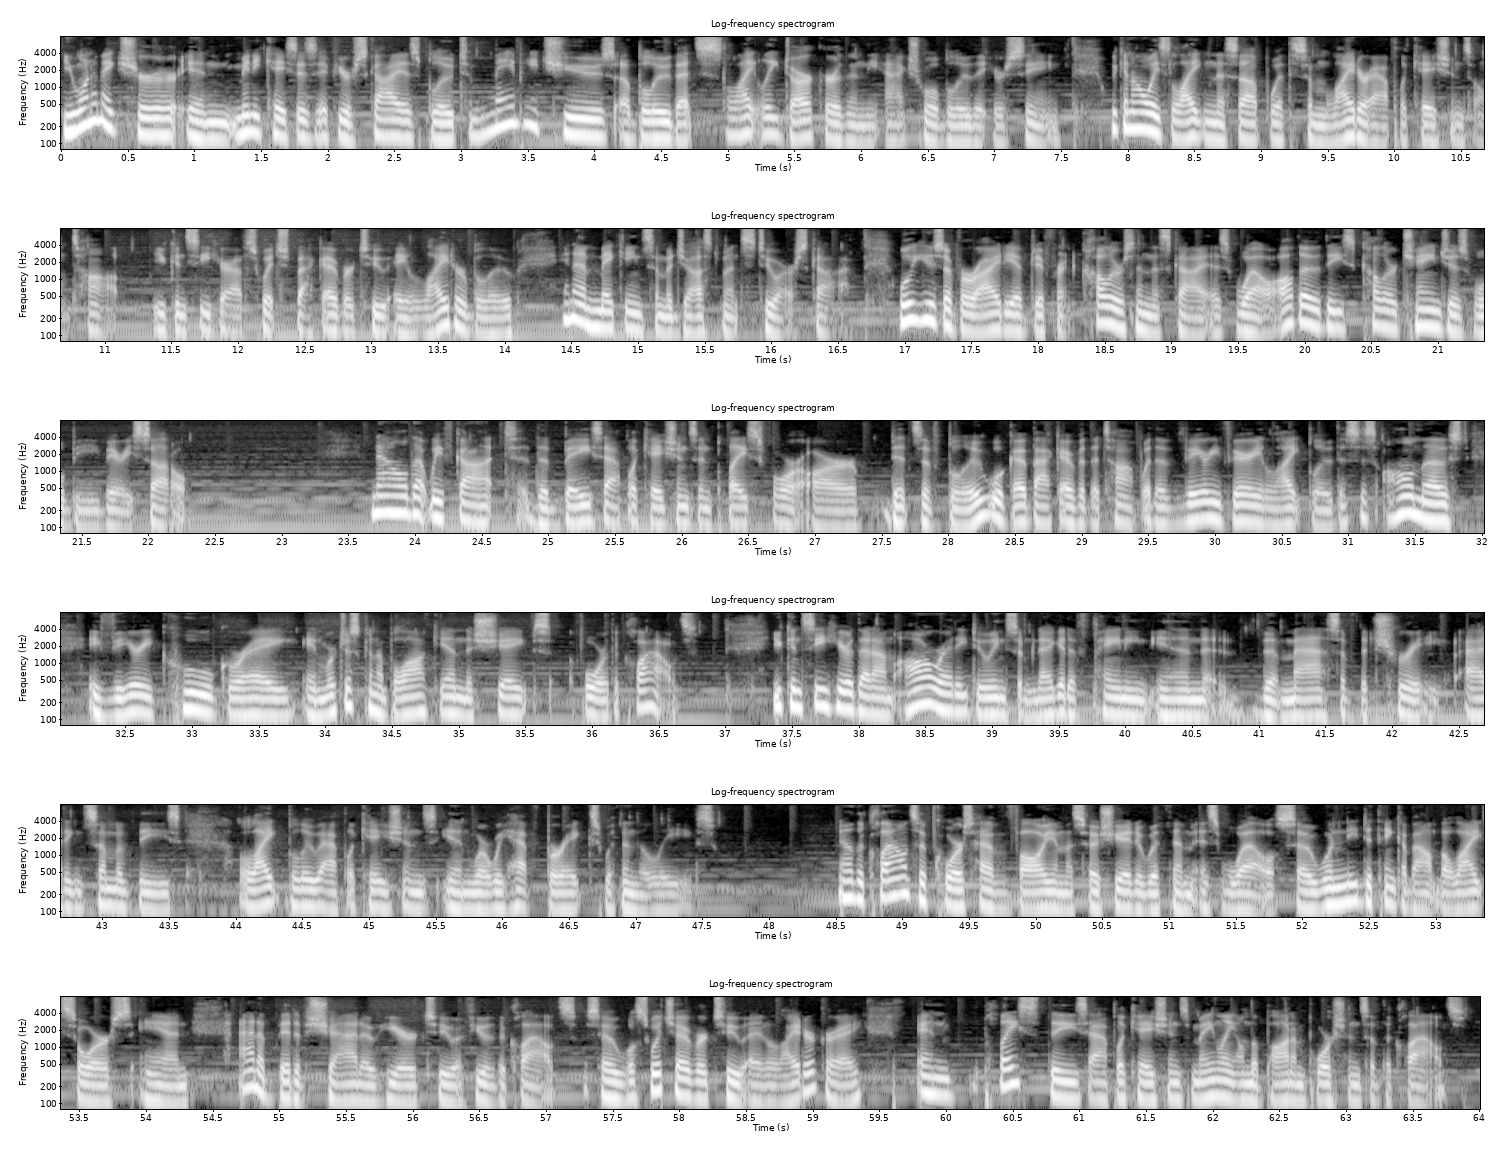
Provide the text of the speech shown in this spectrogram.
You want to make sure in many cases if your sky is blue to maybe choose a blue that's slightly darker than the actual blue that you're seeing. We can always lighten this up with some lighter applications on top. You can see here I've switched back over to a lighter blue and I'm making some adjustments to our sky. We'll use a variety of different colors in the sky as well, although these color changes will be very subtle. Now that we've got the base applications in place for our bits of blue, we'll go back over the top with a very, very light blue. This is almost a very cool gray, and we're just going to block in the shapes for the clouds. You can see here that I'm already doing some negative painting in the mass of the tree, adding some of these light blue applications in where we have breaks within the leaves. Now, the clouds, of course, have volume associated with them as well, so we'll need to think about the light source and add a bit of shadow here to a few of the clouds. So we'll switch over to a lighter gray and place these applications mainly on the bottom portions of the clouds.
